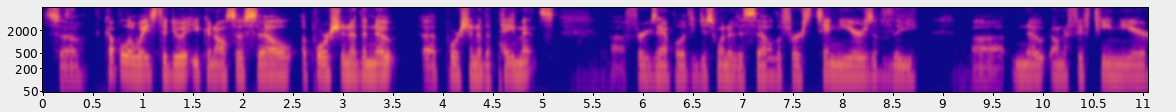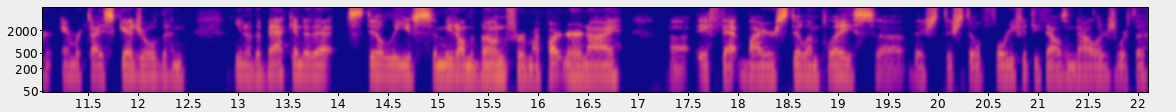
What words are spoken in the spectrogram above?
so, a couple of ways to do it. You can also sell a portion of the note, a portion of the payments uh, for example, if you just wanted to sell the first 10 years of the uh, note on a 15 year amortized schedule, then you know the back end of that still leaves some meat on the bone for my partner and I. Uh, if that buyer's still in place, uh, there's there's still forty fifty thousand dollars worth of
